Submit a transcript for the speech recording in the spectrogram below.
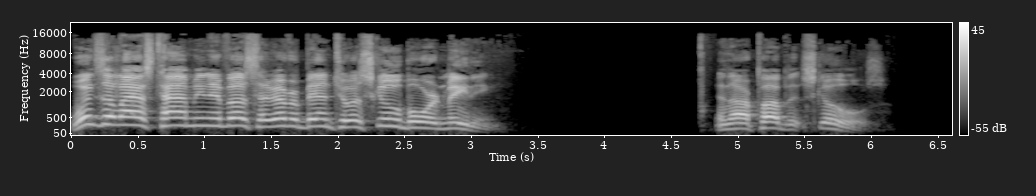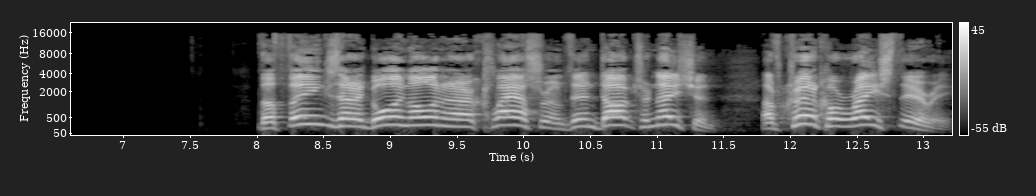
When's the last time any of us have ever been to a school board meeting? in our public schools. The things that are going on in our classrooms, the indoctrination of critical race theory,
